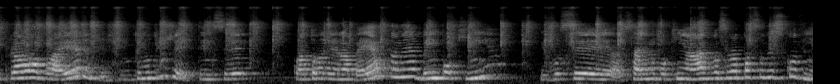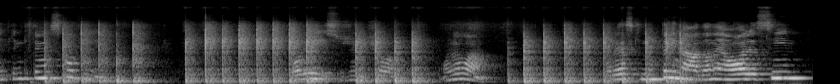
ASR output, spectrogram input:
E pra lavar ele, gente, não tem outro jeito. Tem que ser com a torneira aberta, né? Bem pouquinha. E você, saindo um pouquinho a água, você vai passando a escovinha. Tem que ter uma escovinha. Olha isso, lá. Parece que não tem nada, né? Olha assim,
